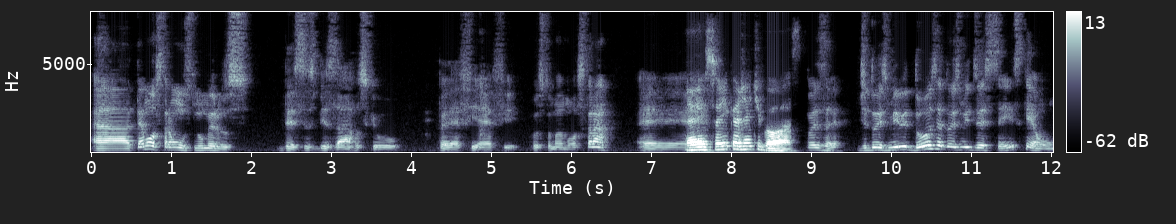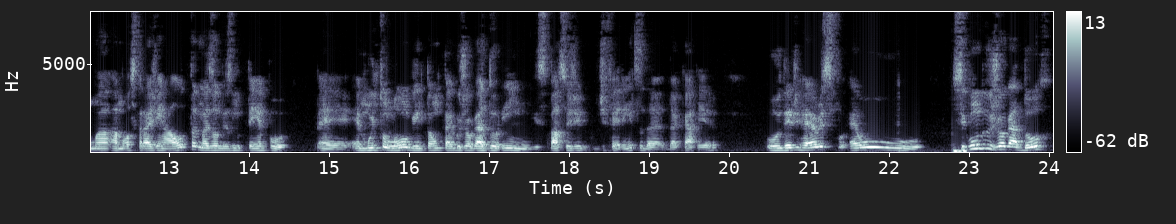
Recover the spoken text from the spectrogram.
Ah, até mostrar uns números desses bizarros que o PFF costuma mostrar, é... é isso aí que a gente gosta. Pois é. De 2012 a 2016, que é uma amostragem alta, mas ao mesmo tempo é, é muito longo, então pega o jogador em espaços de, diferentes da, da carreira. O David Harris é o segundo jogador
